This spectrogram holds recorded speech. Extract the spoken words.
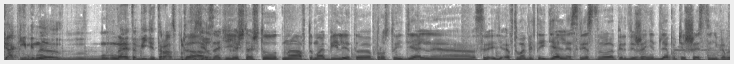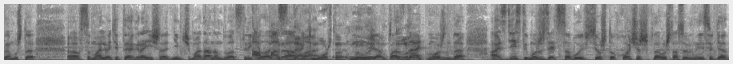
как именно на этом виде транспорта да, сделать? знаете, я считаю, что вот на автомобиле это просто идеальное, автомобиль это идеальное средство передвижения для путешественника, потому что э, в самолете ты ограничен одним чемоданом 23 килограмма. Опоздать можно. Ну, и опоздать можно, да. А здесь ты можешь взять с собой все, что хочешь, потому что особенно если у тебя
